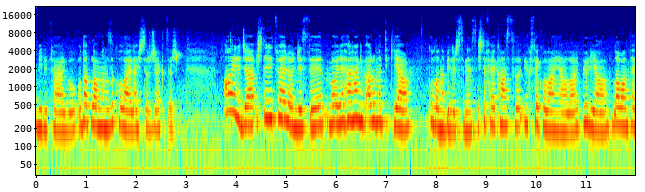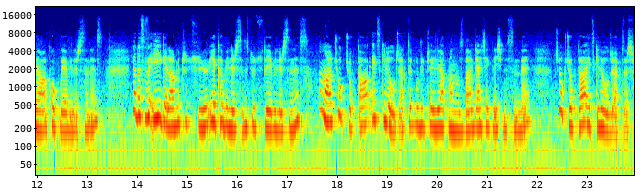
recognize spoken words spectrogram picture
bir ritüel bu. Odaklanmanızı kolaylaştıracaktır. Ayrıca işte ritüel öncesi böyle herhangi bir aromatik yağ kullanabilirsiniz. İşte frekansı yüksek olan yağlar, gül yağı, lavanta yağı koklayabilirsiniz. Ya da size iyi gelen bir tütsüyü yakabilirsiniz, tütsüleyebilirsiniz. Bunlar çok çok daha etkili olacaktır. Bu ritüeli yapmanızda, gerçekleşmesinde çok çok daha etkili olacaktır.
